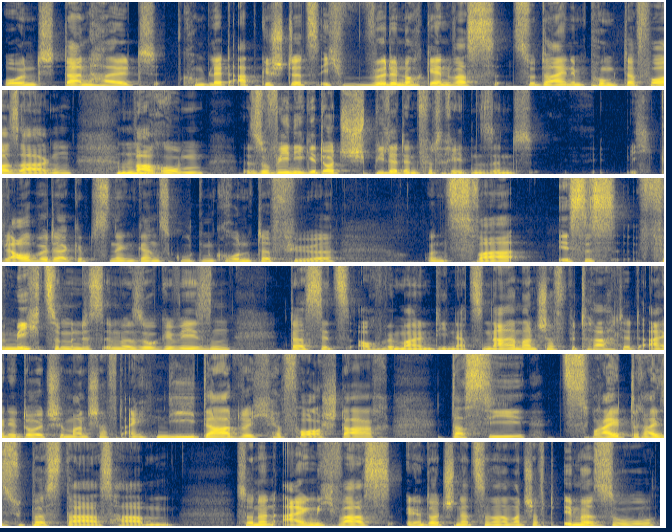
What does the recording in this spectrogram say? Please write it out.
und dann halt komplett abgestürzt. Ich würde noch gern was zu deinem Punkt davor sagen, hm? warum so wenige deutsche Spieler denn vertreten sind. Ich glaube, da gibt es einen ganz guten Grund dafür. Und zwar ist es für mich zumindest immer so gewesen, dass jetzt, auch wenn man die Nationalmannschaft betrachtet, eine deutsche Mannschaft eigentlich nie dadurch hervorstach, dass sie zwei, drei Superstars haben, sondern eigentlich war es in der deutschen Nationalmannschaft immer so,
